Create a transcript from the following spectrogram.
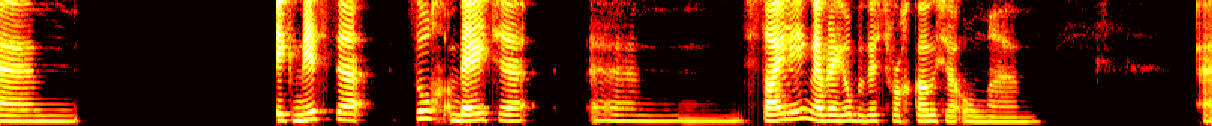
Um, ik miste toch een beetje um, styling. We hebben er heel bewust voor gekozen om. Um, uh,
